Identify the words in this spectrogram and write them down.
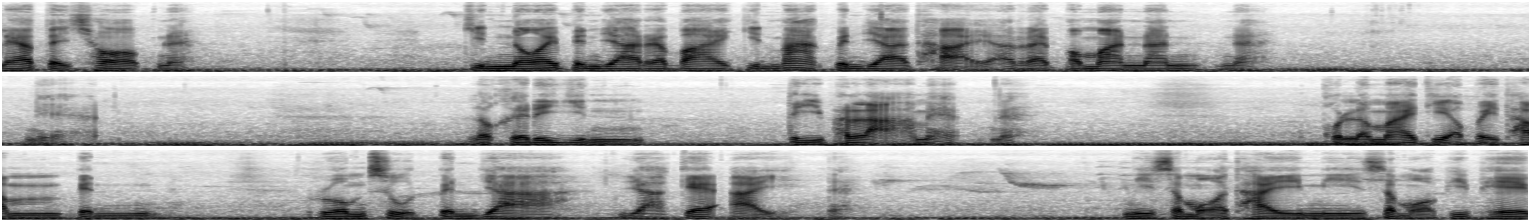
แล้วแต่ชอบนะ กินน้อยเป็นยาระบาย กินมากเป็นยาถ่ายอะไรประมาณนั้นนะ เนี่ยเราเคยได้ยินตีผลาไหมฮะนะผลไม้ที่เอาไปทำเป็น รวมสูตรเป็นยายาแก้ไอนะมีสมอไทยมีสมอพิเภก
